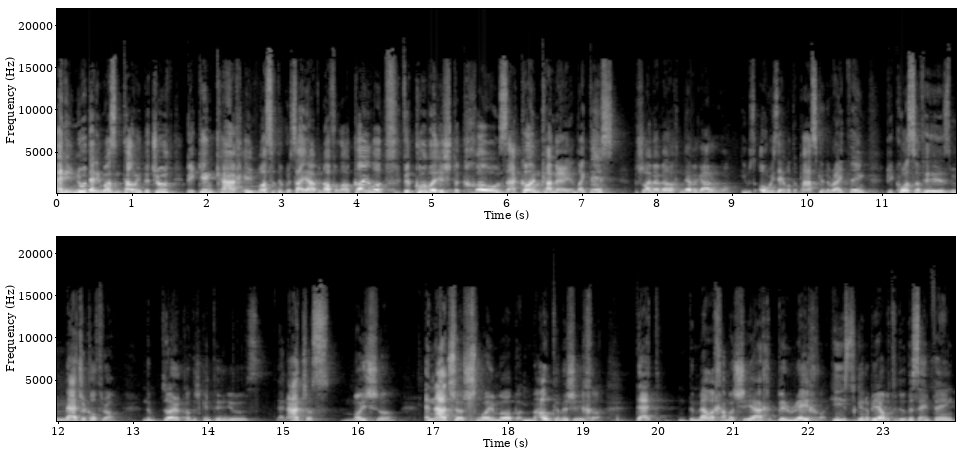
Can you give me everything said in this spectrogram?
and he knew that he wasn't telling the truth. Begin kach a masa de kusaya have enough al koila. The kula ish the zakon kamei. And like this. Shlomo Melech never got it wrong. He was always able to pass in the right thing because of his magical throne. And the Zohar Kodesh continues that not just Moshe and not just Shloima, but Malka Mashiach, that the Melech HaMashiach Berecha, he's going to be able to do the same thing,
